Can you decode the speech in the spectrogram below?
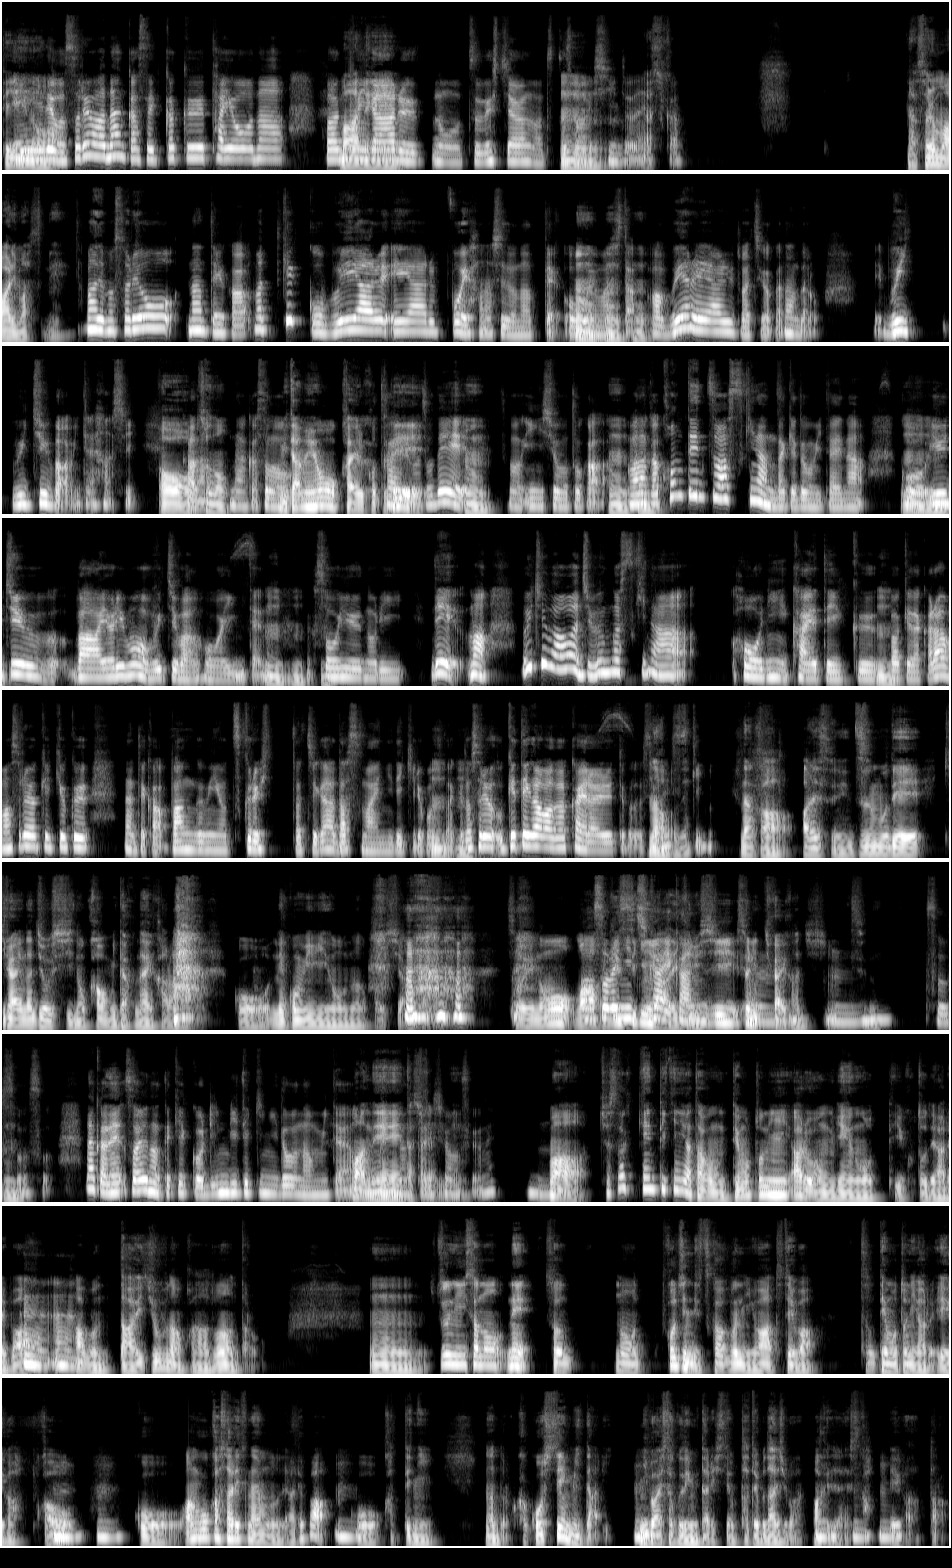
ていうのは、えー、でもそれはなんかせっかく多様な番組があるのを潰しちゃうのはちょっと寂しいんじゃないですか。あそれもありますね。まあでもそれを、なんていうか、まあ結構 VR、AR っぽい話だなって思いました。うんうんうんまあ VR、AR とは違うか、なんだろう。V、VTuber みたいな話かな。なんかその、見た目を変えることで変えるこ、とで、うん。その印象とか、うんうんまあなんかコンテンツは好きなんだけど、みたいな、こう、うん YouTuber よりも VTuber の方がいいみたいな、うんうんうんそういうノリで、まあ VTuber は自分が好きな方に変えていくわけだから、まあそれは結局、なんていうか番組を作る人たちが出す前にできることだけど、うんうんそれを受け手側が変えられるってことですよね、なるほどね。なんか、あれですね、ズームで嫌いな上司の顔見たくないから、こう、猫耳の女の子にしちゃう。そういうのも、まあ、まあ、それに近い感じ。しそれに近い感じうんですよね。うんそうそうそう。なんかね、そういうのって結構倫理的にどうなんみたいなまあね問題になったりしますよね。うんまあ、著作権的には多分手元にある音源をっていうことであれば、うんうん。多分大丈夫なのかな？どうなんだろう？うん。普通にそのね、その、個人で使う分には、例えば、その手元にある映画とかを、うんうんこう、暗号化されてないものであれば、うんこう、勝手に、なんだろう、加工して見たり、うん2倍速で見たりしても、例えば大丈夫なわけじゃないですか、うんうんうん映画だったら。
